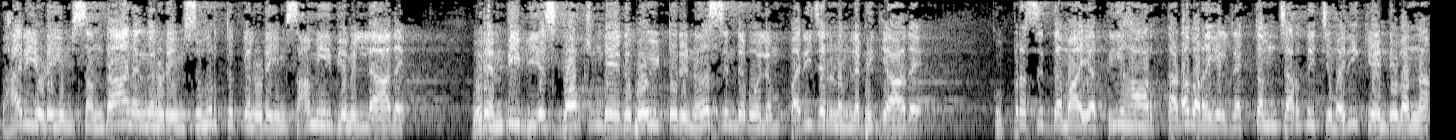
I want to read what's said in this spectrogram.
ഭാര്യയുടെയും സന്താനങ്ങളുടെയും സുഹൃത്തുക്കളുടെയും സാമീപ്യമില്ലാതെ ഒരു എം ബി ബി എസ് ഡോക്ടറിന്റേത് പോയിട്ട് ഒരു നഴ്സിന്റെ പോലും പരിചരണം ലഭിക്കാതെ കുപ്രസിദ്ധമായ തീഹാർ തടവറയിൽ രക്തം ഛർദിച്ച് മരിക്കേണ്ടി വന്ന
